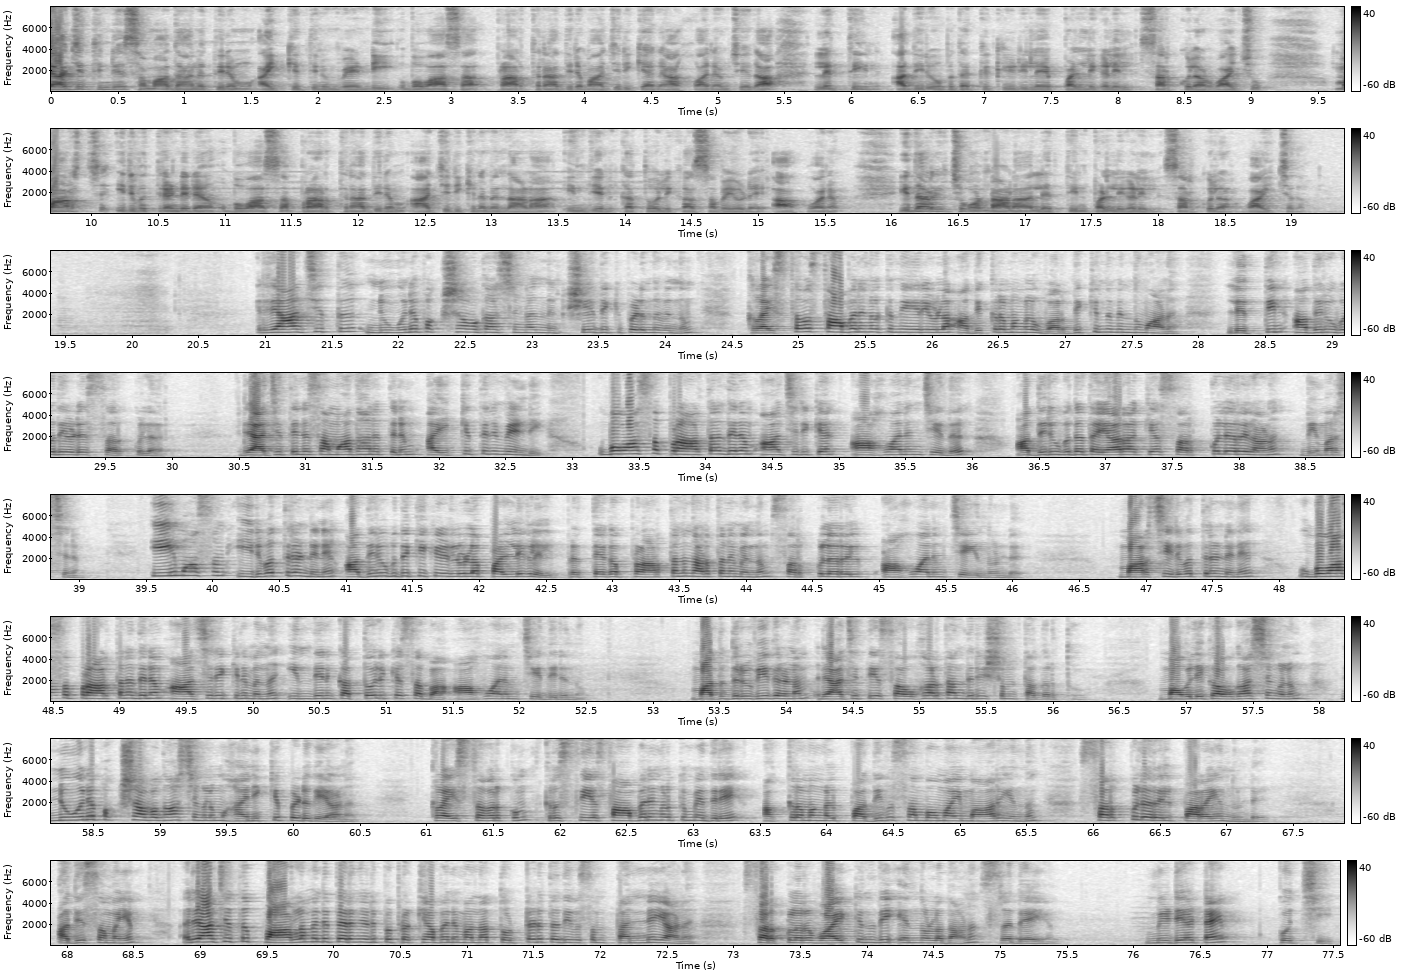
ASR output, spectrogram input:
രാജ്യത്തിന്റെ സമാധാനത്തിനും ഐക്യത്തിനും വേണ്ടി ഉപവാസ പ്രാർത്ഥനാ ദിനം ആചരിക്കാൻ ആഹ്വാനം ചെയ്ത ലത്തീൻ അതിരൂപതയ്ക്ക് കീഴിലെ പള്ളികളിൽ സർക്കുലർ വായിച്ചു. മാർച്ച് ഇരുപത്തിരണ്ടിന് ഉപവാസ പ്രാർത്ഥനാ ദിനം ആചരിക്കണമെന്നാണ് ഇന്ത്യൻ കത്തോലിക്ക സഭയുടെ ആഹ്വാനം. ഇതറിയിച്ചുകൊണ്ടാണ് ലത്തീൻ പള്ളികളിൽ സർക്കുലർ വായിച്ചത്. രാജ്യത്ത് ന്യൂനപക്ഷ അവകാശങ്ങൾ നിഷേധിക്കപ്പെടുന്നുവെന്നും ക്രൈസ്തവ സ്ഥാപനങ്ങൾക്ക് നേരെയുള്ള അതിക്രമങ്ങൾ വർദ്ധിക്കുന്നുവെന്നുമാണ് ലത്തീൻ അതിരൂപതയുടെ സർക്കുലർ. രാജ്യത്തിന്റെ സമാധാനത്തിനും ഐക്യത്തിനും വേണ്ടി ഉപവാസ പ്രാർത്ഥന ദിനം ആചരിക്കാൻ ആഹ്വാനം ചെയ്ത് അതിരൂപത തയ്യാറാക്കിയ സർക്കുലറിലാണ് വിമർശനം. ഈ മാസം ഇരുപത്തിരണ്ടിന് അതിരൂപതയ്ക്ക് കീഴിലുള്ള പള്ളികളിൽ പ്രത്യേക പ്രാർത്ഥന നടത്തണമെന്നും സർക്കുലറിൽ ആഹ്വാനം ചെയ്യുന്നുണ്ട്. മാർച്ച് ഇരുപത്തിരണ്ടിന് ഉപവാസ പ്രാർത്ഥന ദിനം ആചരിക്കണമെന്ന് ഇന്ത്യൻ കത്തോലിക്ക സഭ ആഹ്വാനം ചെയ്തിരുന്നു. മതധ്രുവീകരണം രാജ്യത്തെ സൗഹാർദ്ദാന്തരീക്ഷം തകർത്തു. മൗലിക അവകാശങ്ങളും ന്യൂനപക്ഷ അവകാശങ്ങളും ഹനിക്കപ്പെടുകയാണ്. ക്രൈസ്തവർക്കും ക്രിസ്തീയ സ്ഥാപനങ്ങൾക്കുമെതിരെ അക്രമങ്ങൾ പതിവ് സംഭവമായി മാറിയെന്നും സർക്കുലറിൽ പറയുന്നുണ്ട്. അതേസമയം രാജ്യത്ത് പാർലമെന്റ് തെരഞ്ഞെടുപ്പ് പ്രഖ്യാപനം വന്ന തൊട്ടടുത്ത ദിവസം തന്നെയാണ് സർക്കുലർ വായിക്കുന്നത് എന്നുള്ളതാണ് ശ്രദ്ധേയം. Media time Kochi.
